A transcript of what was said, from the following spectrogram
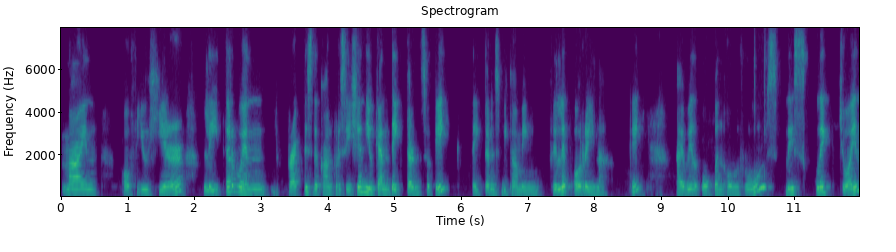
nine of you here. Later, when you practice the conversation, you can take turns, okay? Take turns becoming Philip or Reina, okay? I will open all rooms. Please click join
